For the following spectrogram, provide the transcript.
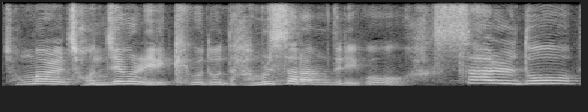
정말 전쟁을 일으키고도 남을 사람들이고 학살도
